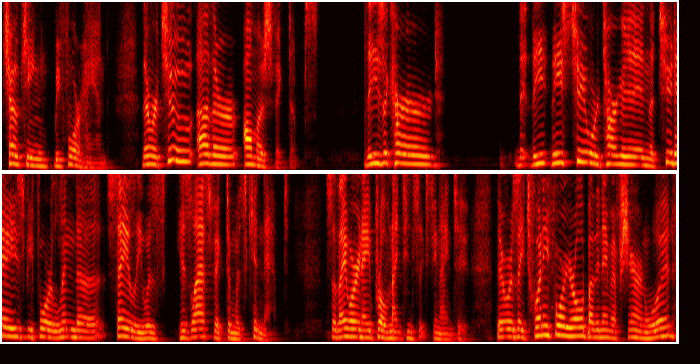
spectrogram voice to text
choking beforehand, there were two other almost victims. These occurred, th- th- these two were targeted in the two days before Linda Salee was, his last victim was kidnapped. So they were in April of 1969 too. There was a 24 year old by the name of Sharon Wood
